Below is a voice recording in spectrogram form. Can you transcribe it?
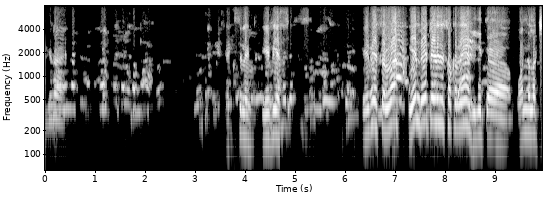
ಗಿಡ. Excellent A B S A B S ಅಲ್ವಾ? ಏನ್ ರೇಟ್ ಹೇಳಿದ್ರಿ ಸೌಕರ್ಯ? ಇದಕ್ಕ ಒಂದ್ ಲಕ್ಷ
